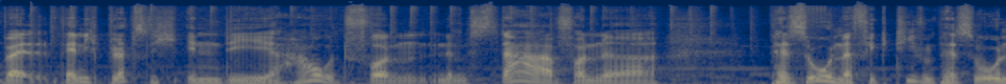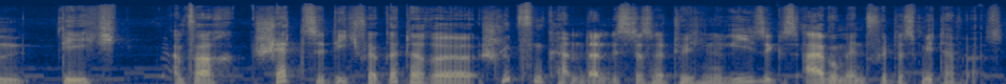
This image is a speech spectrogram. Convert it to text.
Weil wenn ich plötzlich in die Haut von einem Star, von einer Person, einer fiktiven Person, die ich einfach schätze, die ich vergöttere, schlüpfen kann, dann ist das natürlich ein riesiges Argument für das Metaverse.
